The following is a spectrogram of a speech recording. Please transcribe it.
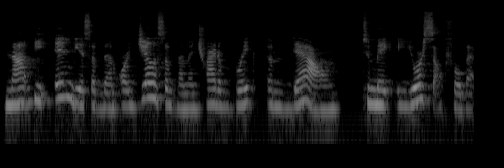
not be envious of them or jealous of them and try to break them down to make yourself feel better.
